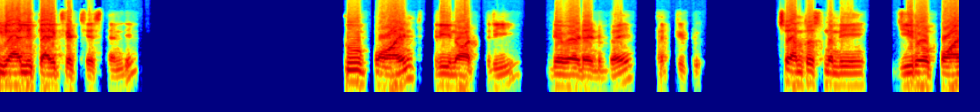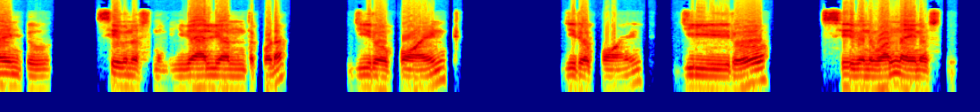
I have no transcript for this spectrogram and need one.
ఈ వాల్యూ క్యాలిక్యులేట్ చేస్తే అండి two point three nought three divided by thirty two so ఎంత వస్తుందండి? జీరో పాయింట్ సెవెన్ వస్తుందండి. ఈ వాల్యూ అంతా కూడా zero point zero point zero seven one nine వస్తుంది.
